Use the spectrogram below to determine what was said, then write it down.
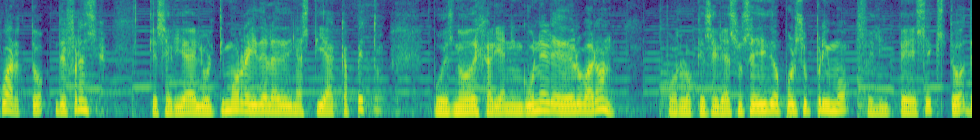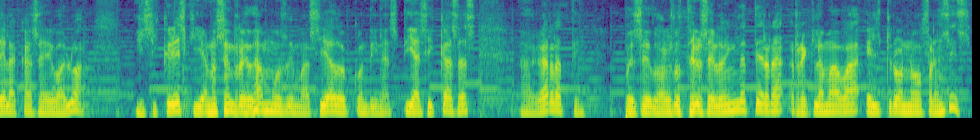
IV de Francia, que sería el último rey de la dinastía Capeto, pues no dejaría ningún heredero varón, por lo que sería sucedido por su primo Felipe VI de la Casa de Valois, y si crees que ya nos enredamos demasiado con dinastías y casas, agárrate, pues Eduardo III de Inglaterra reclamaba el trono francés.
